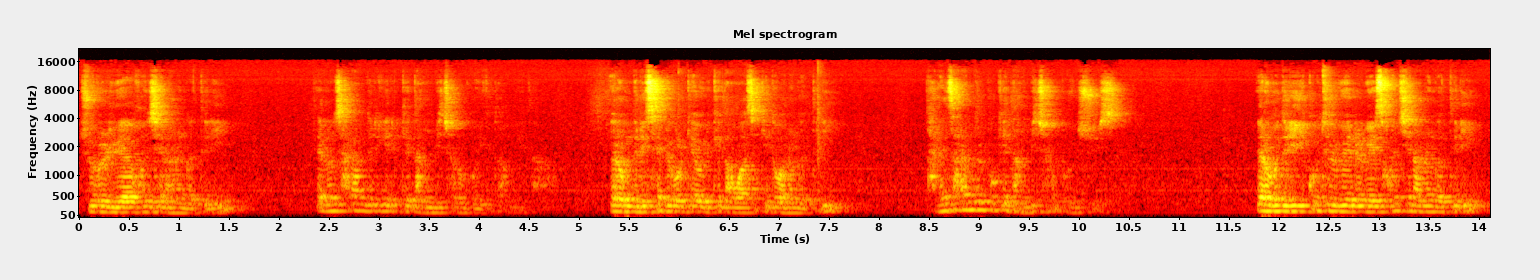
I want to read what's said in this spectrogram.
주를 위해 헌신하는 것들이 때론 사람들에게 이렇게 낭비처럼 보이기도 합니다. 여러분들이 새벽을 깨어 이렇게 나와서 기도하는 것들이 다른 사람들 보기에 낭비처럼 보일 수 있어요. 여러분들이 이 꿈틀교회를 위해서 헌신하는 것들이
